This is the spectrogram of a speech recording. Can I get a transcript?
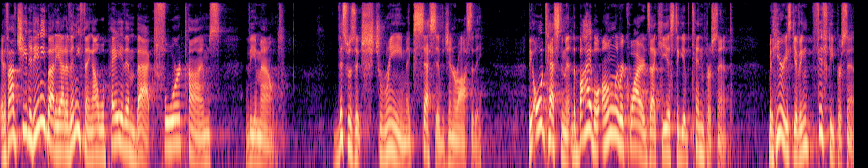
And if I've cheated anybody out of anything, I will pay them back four times the amount. This was extreme, excessive generosity. The Old Testament, the Bible only required Zacchaeus to give 10%, but here he's giving 50%.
